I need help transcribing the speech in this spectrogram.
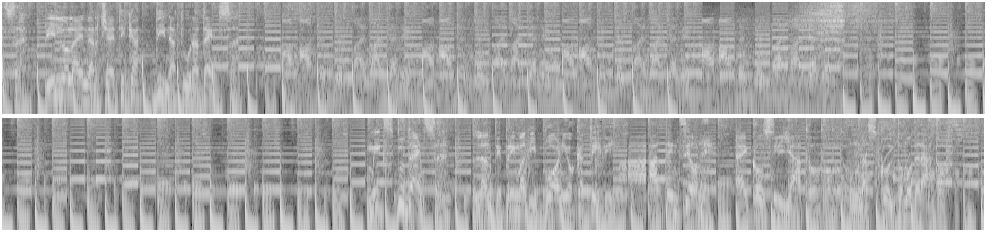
Dance, pillola energetica di natura dance. Mix to Dance, l'anteprima di buoni o cattivi. Attenzione, è consigliato un ascolto moderato.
